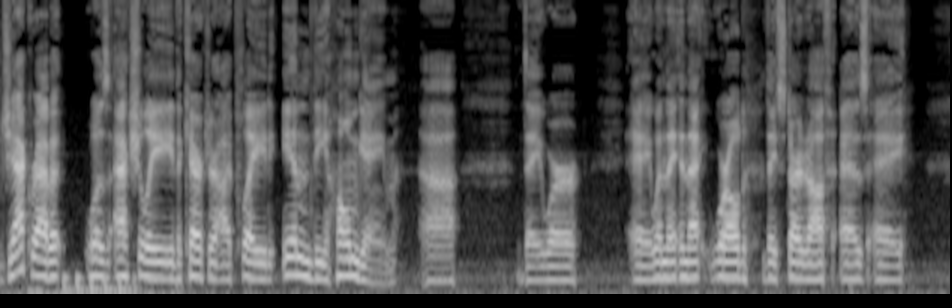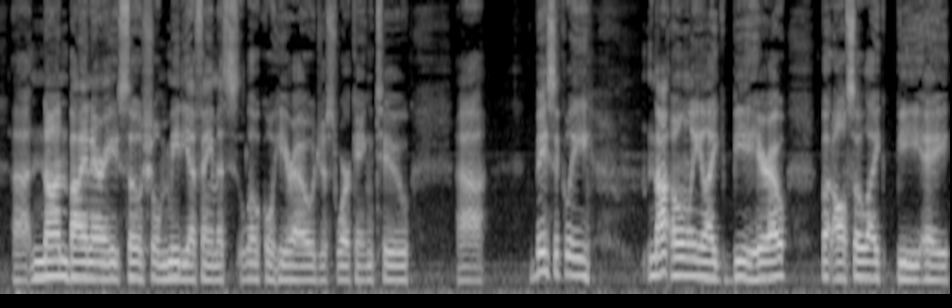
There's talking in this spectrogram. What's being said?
Jackrabbit was actually the character I played in the home game. Uh, they were a when they in that world they started off as a uh, non-binary social media famous local hero just working to uh, basically not only like be a hero but also like be a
